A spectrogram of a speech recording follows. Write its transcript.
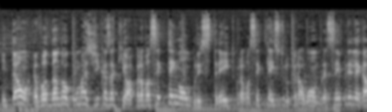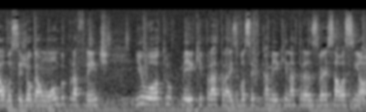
Então, eu vou dando algumas dicas aqui, ó. Para você que tem ombro estreito, para você que quer estruturar o ombro, é sempre legal você jogar um ombro para frente e o outro meio que para trás e você ficar meio que na transversal assim, ó.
